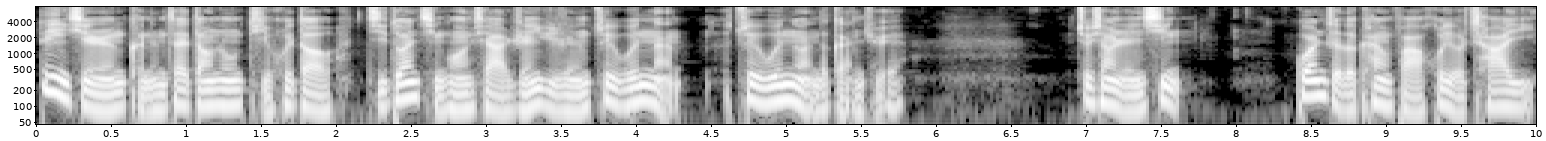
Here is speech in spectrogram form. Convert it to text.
另一些人可能在当中体会到极端情况下人与人最温暖、最温暖的感觉。就像人性，观者的看法会有差异。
